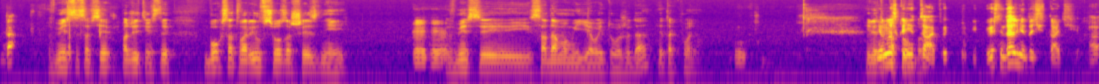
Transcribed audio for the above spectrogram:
Да. Вместе со всем... Подождите, если Бог сотворил все за 6 дней, Мгм. вместе и с Адамом и Евой тоже, да? Я так понял. Или Немножко не было? так. Вы, не дали мне дочитать. а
